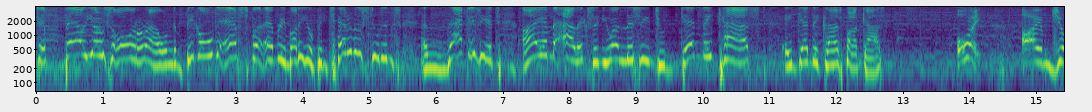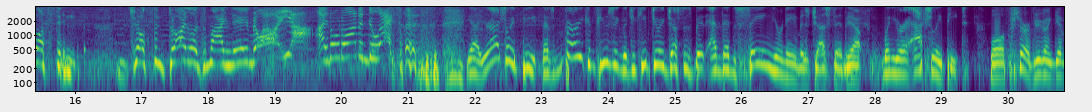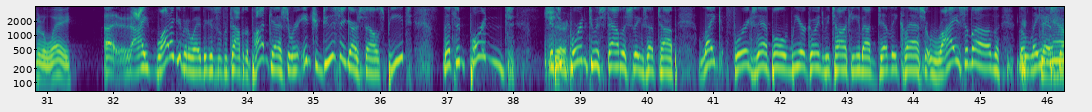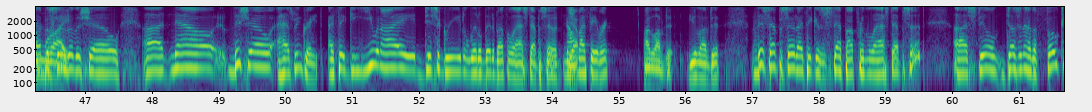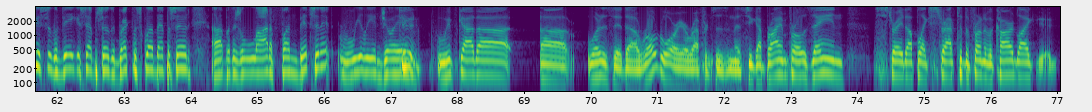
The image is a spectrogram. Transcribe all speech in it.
That is it. Failures all around. Big old F's for everybody. You've been terrible students, and that is it. I am Alex, and you are listening to Deadly Cast, a Deadly Class podcast. Oi, I am Justin. Justin Tyler's my name. Oh, yeah, I don't know how to do accents. Yeah, you're actually Pete. That's very confusing that you keep doing Justin's bit and then saying your name is Justin Yep. when you are actually Pete. Well, sure, if you're going to give it away. Uh, I want to give it away because it's the top of the podcast and we're introducing ourselves, Pete. That's important. It's important to establish things up top. Like, for example, we are going to be talking about Deadly Class Rise Above, the You're latest episode right. of the show. Uh, now, this show has been great. I think you and I disagreed a little bit about the last episode. Not Yep. my favorite. I loved it. You loved it. This episode, I think, is a step up from the last episode. Uh, still doesn't have the focus of the Vegas episode, the Breakfast Club episode, uh, but there's a lot of fun bits in it. Really enjoying. Dude, we've got, uh, uh, what is it? Uh, Road Warrior references in this. You got Brian Posehn straight up, like strapped to the front of a card like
